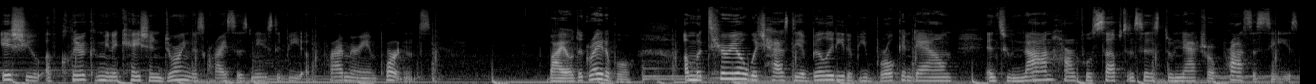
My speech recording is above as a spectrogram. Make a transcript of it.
issue of clear communication during this crisis needs to be of primary importance. Biodegradable, a material which has the ability to be broken down into non-harmful substances through natural processes.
